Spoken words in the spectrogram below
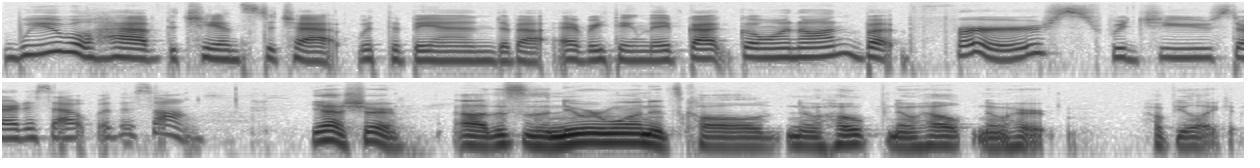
we will have the chance to chat with the band about everything they've got going on. But first, would you start us out with a song? Yeah, sure. Uh, this is a newer one. It's called No Hope, No Help, No Hurt. Hope you like it.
